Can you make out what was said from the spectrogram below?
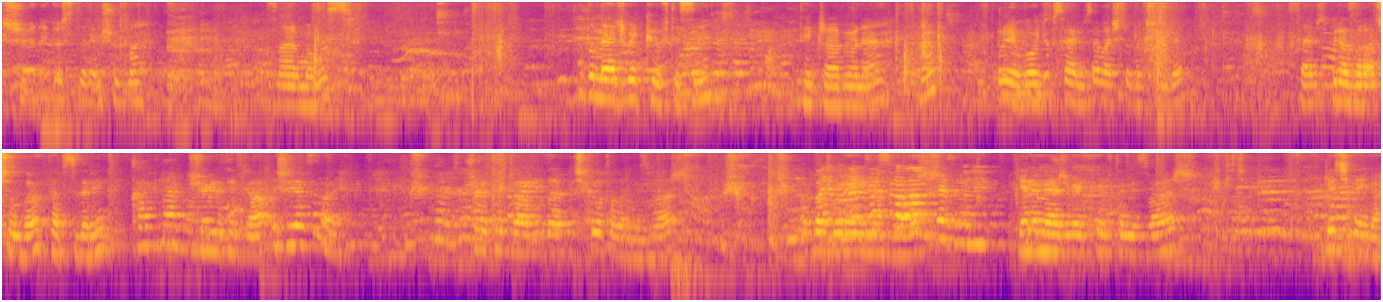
Şöyle göstereyim şurada. Sarmamız. Bu da mercimek köftesi. Tekrar böyle. Hı? Buraya koyduk. Servise başladık şimdi. Servis birazları açıldı tepsilerin. Şöyle tekrar. Işığı yaksana hani. Şöyle tekrar burada çikolatalarımız var. Burada böreğimiz var. Gene mercimek köftemiz var. Geç Leyla.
